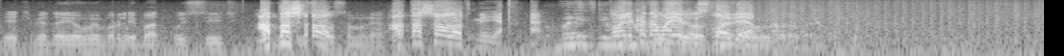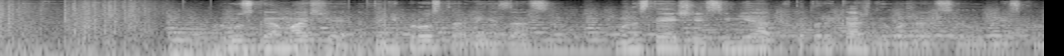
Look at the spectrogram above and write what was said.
Я тебе даю выбор, либо отпустить. Отошел! Отошел от меня. Валите его Только нахуй. на моих условиях. Русская мафия – это не просто организация. Мы настоящая семья, в которой каждый уважает своего близкого.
